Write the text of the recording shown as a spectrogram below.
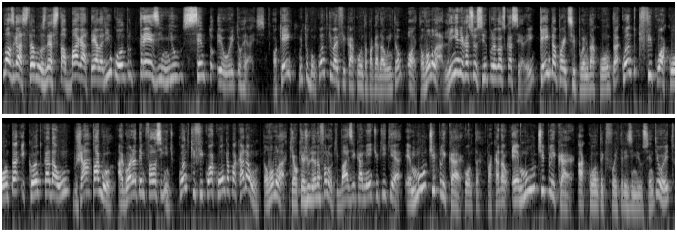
nós gastamos nesta bagatela de encontro 13.108 reais. Ok? Muito bom. Quanto que vai ficar a conta para cada um, então? Ó, então vamos lá. Linha de raciocínio para o negócio ficar sério, hein? Quem está participando da conta, quanto que ficou a conta e quanto cada um já pagou. Agora temos que falar o seguinte, quanto que ficou a conta para cada um? Então vamos lá, que é o que a Juliana falou, que basicamente o que que é? É multiplicar conta para cada um. É multiplicar a conta que foi 13.108,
